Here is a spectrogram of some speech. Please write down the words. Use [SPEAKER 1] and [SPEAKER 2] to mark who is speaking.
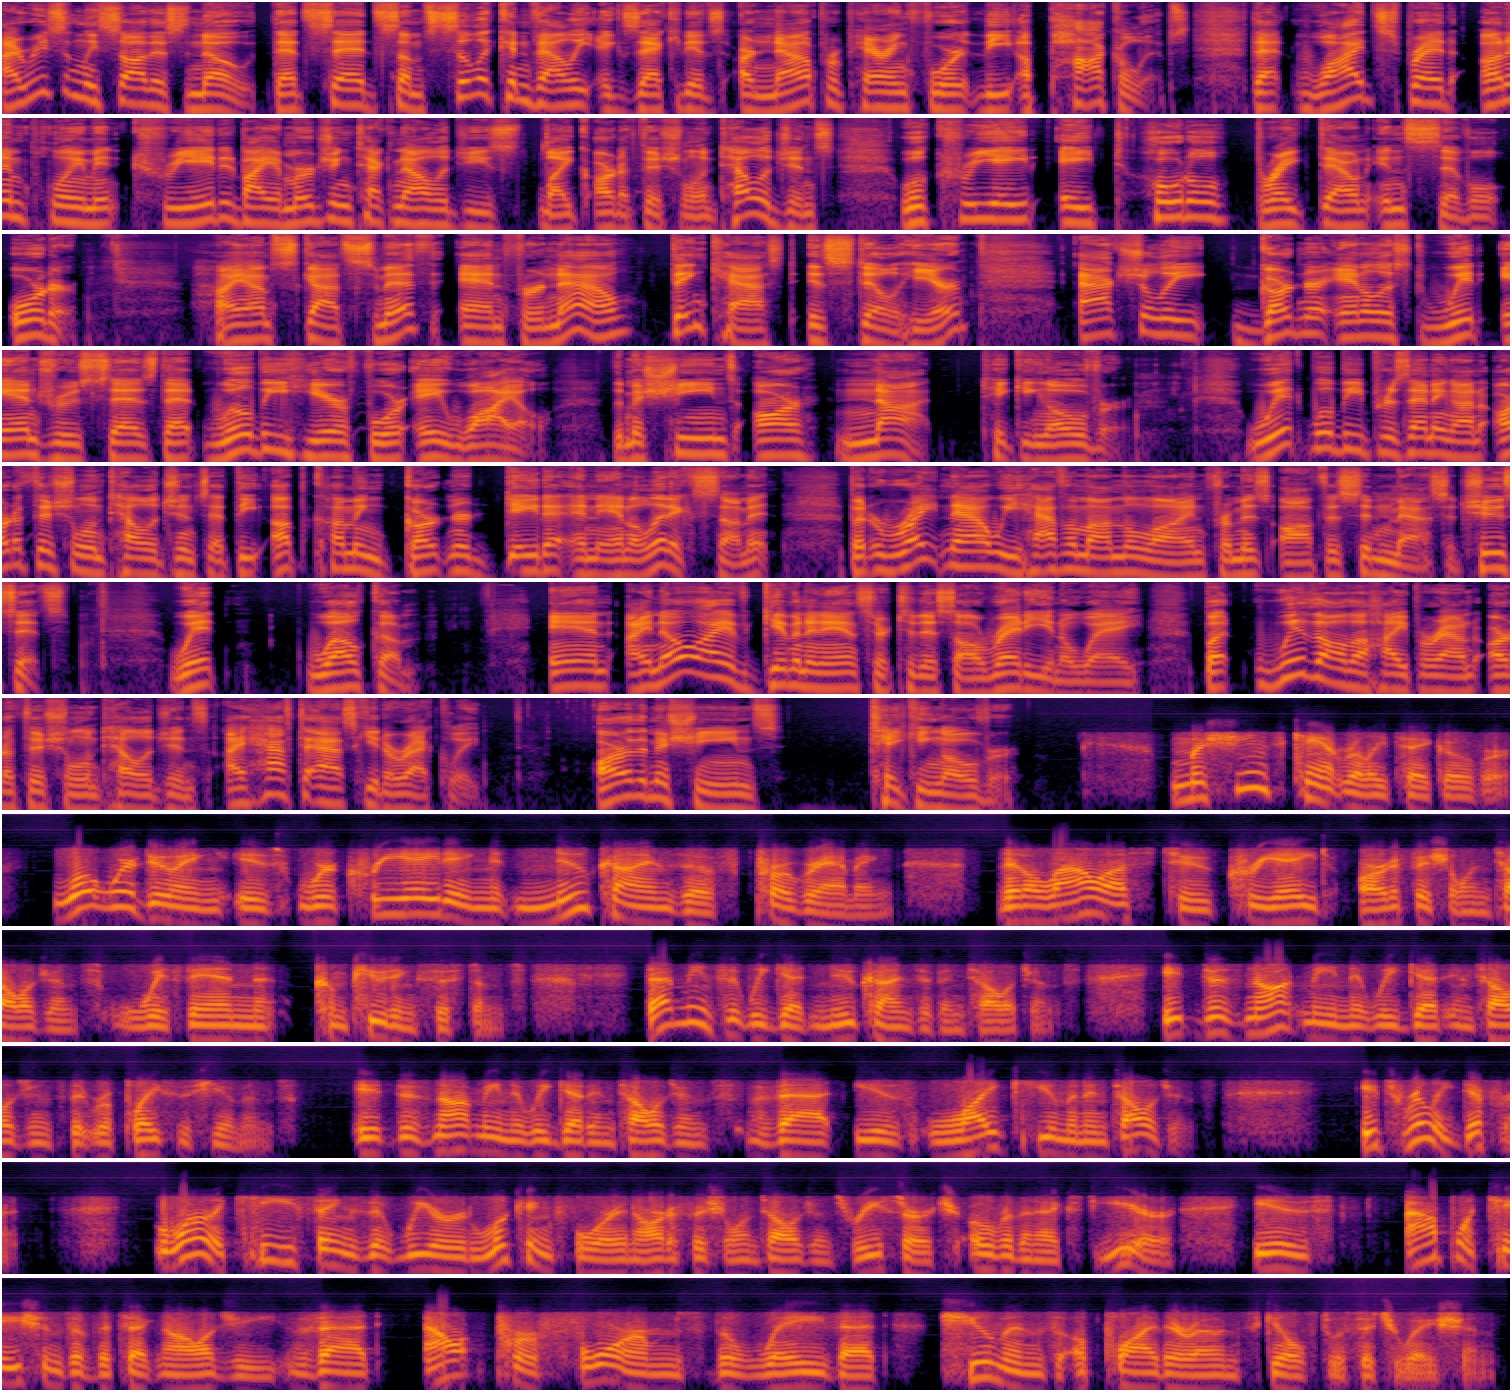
[SPEAKER 1] I recently saw this note that said some Silicon Valley executives are now preparing for the apocalypse, that widespread unemployment created by emerging technologies like artificial intelligence will create a total breakdown in civil order. Hi, I'm Scott Smith, and for now, ThinkCast is still here. Actually, Gartner analyst Whit Andrews says that we'll be here for a while. The machines are not taking over. Whit will be presenting on artificial intelligence at the upcoming Gartner Data and Analytics Summit, but right now we have him on the line from his office in Massachusetts. Whit, welcome. And I know I have given an answer to this already in a way, but with all the hype around artificial intelligence, I have to ask you directly Are the machines taking over?
[SPEAKER 2] Machines can't really take over. What we're doing is we're creating new kinds of programming that allow us to create artificial intelligence within computing systems. That means that we get new kinds of intelligence. It does not mean that we get intelligence that replaces humans. It does not mean that we get intelligence that is like human intelligence. It's really different. One of the key things that we are looking for in artificial intelligence research over the next year is applications of the technology that outperforms the way that humans apply their own skills to a situation.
